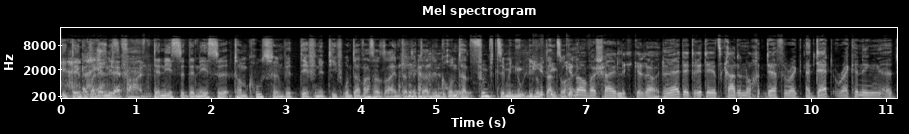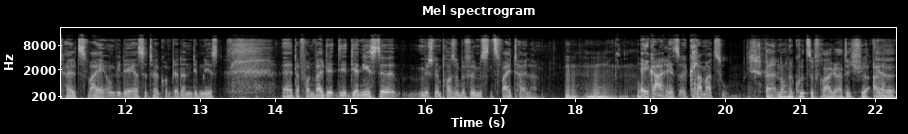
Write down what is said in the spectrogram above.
Ich denke, Also aber der, nächste, der nächste, der nächste Tom Cruise-Film wird definitiv unter Wasser sein, damit er den Grund hat, 15 Minuten die Luft anzuhalten. Genau, wahrscheinlich, genau. Der dreht ja jetzt gerade noch Death Rec äh, Dead Reckoning äh, Teil 2. Irgendwie der erste Teil kommt ja dann demnächst äh, davon, weil der, der, der nächste Mission Impossible Film ist ein Zweiteiler. Egal, jetzt äh, Klammer zu. Äh, noch eine kurze Frage hatte ich für alle Ja.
